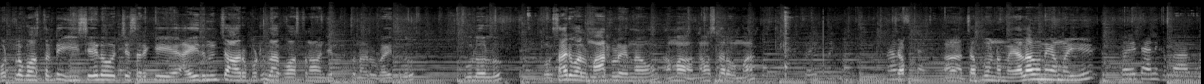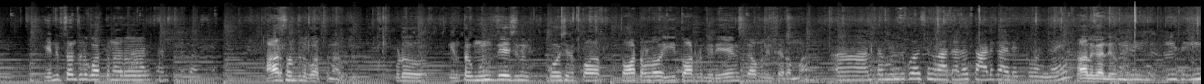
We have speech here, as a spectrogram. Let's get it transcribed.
బుట్టలు కోస్తుంటే ఈ చేలో వచ్చేసరికి ఐదు నుంచి ఆరు బుట్టలు దాకా కోస్తున్నామని చెప్తున్నారు రైతులు కూలోళ్ళు. ఒకసారి వాళ్ళ మాటలు విందాము. అమ్మ నమస్కారం అమ్మా. చెప్పండి అమ్మా ఎలా ఉన్నాయమ్మా ఇవి ఎన్ని సంతులు కొస్తున్నారు. ఆరు సంతులు కొస్తున్నారు. ఇప్పుడు ఇంతకు ముందు చేసిన కోసిన తోటలో ఈ తోటలో మీరు ఏం గమనించారమ్మా? ఆ, అంత ముందు కోసిన వాటిలో తాడుగాయలు ఎక్కువ ఉన్నాయి. తాలుగాలి ఉన్నాయి? ఇది ఈ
